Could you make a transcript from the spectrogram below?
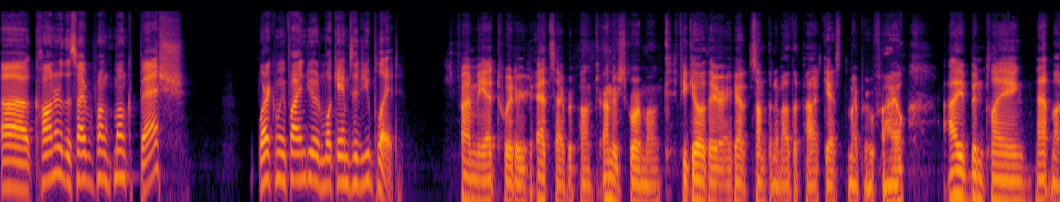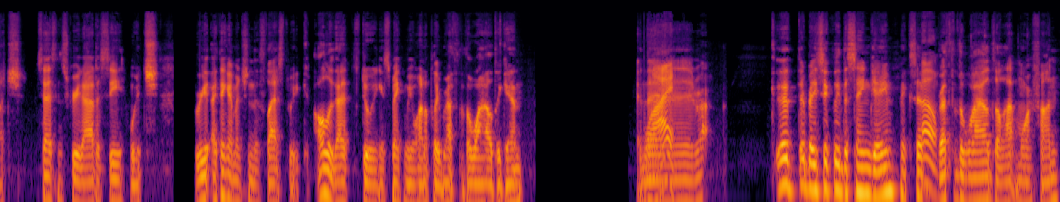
Uh Connor the Cyberpunk Monk Besh, where can we find you and what games have you played? Find me at Twitter at cyberpunk underscore monk. If you go there, I got something about the podcast in my profile. I've been playing not much Assassin's Creed Odyssey, which re- I think I mentioned this last week. All of that's doing is making me want to play Breath of the Wild again. And Why? then they're basically the same game, except Oh. Breath of the Wild's a lot more fun.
